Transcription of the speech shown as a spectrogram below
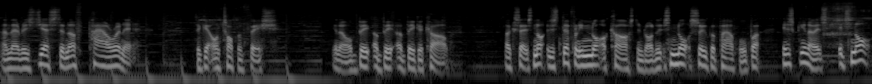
And there is just enough power in it to get on top of fish. You know, a big, a bit, a bigger carp. Like I said, it's not, it's definitely not a casting rod. It's not super powerful, but it's, you know, it's, it's not,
